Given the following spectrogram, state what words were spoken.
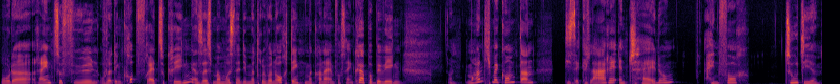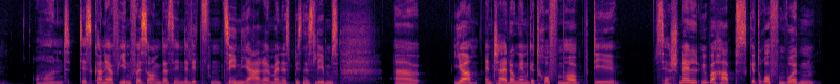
oder reinzufühlen oder den Kopf freizukriegen. Also es, man muss nicht immer drüber nachdenken, man kann einfach seinen Körper bewegen. Und manchmal kommt dann diese klare Entscheidung einfach zu dir. Und das kann ich auf jeden Fall sagen, dass ich in den letzten zehn Jahren meines Businesslebens äh, ja, Entscheidungen getroffen habe, die sehr schnell überhaupt getroffen wurden.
